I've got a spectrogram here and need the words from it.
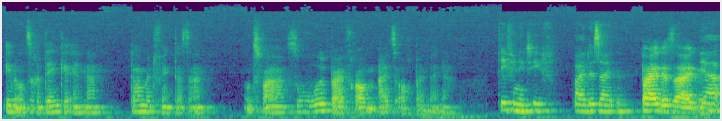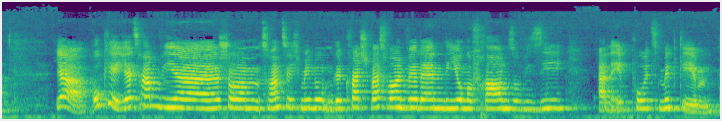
in unsere Denke ändern. Damit fängt das an. Und zwar sowohl bei Frauen als auch bei Männern. Definitiv. Beide Seiten. Beide Seiten. Ja. Ja, okay, jetzt haben wir schon 20 Minuten gequatscht. Was wollen wir denn die junge Frauen, so wie Sie, an Impuls mitgeben?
